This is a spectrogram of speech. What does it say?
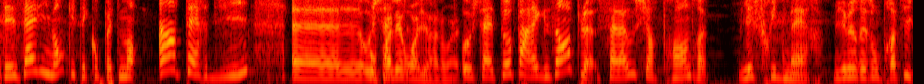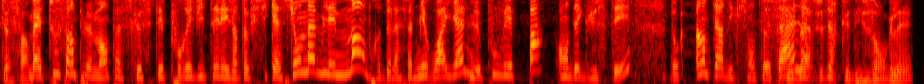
des aliments qui étaient complètement interdits euh, au, Au château. Palais Royal, ouais. Au château, par exemple, ça va vous surprendre, les fruits de mer. Mais il y avait une raison pratique à ça. Bah, tout simplement parce que c'était pour éviter les intoxications. Même les membres de la famille royale ne pouvaient pas en déguster. Donc interdiction C'est totale. dingue de se dire que des Anglais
